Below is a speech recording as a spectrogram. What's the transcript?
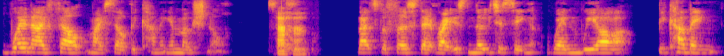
when I felt myself becoming emotional. So uh-huh. that's the first step, right? Is noticing when we are becoming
